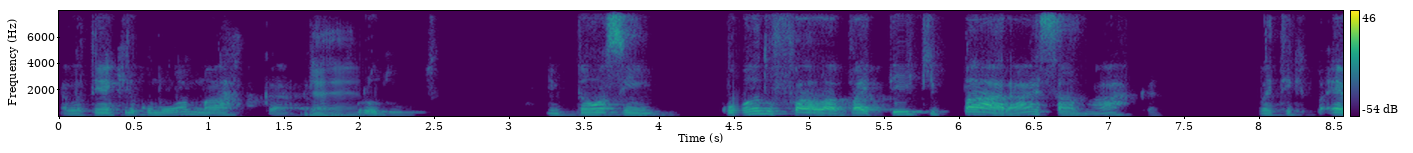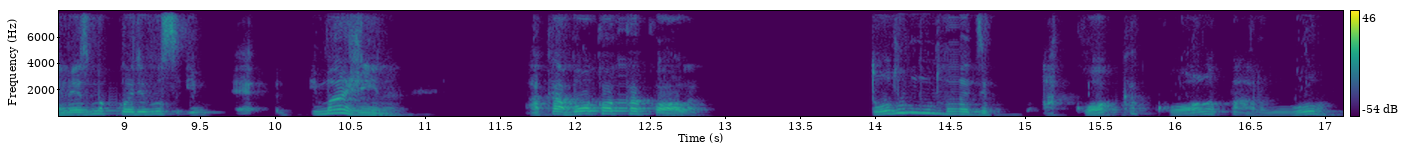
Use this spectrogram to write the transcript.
Ela tem aquilo como uma marca, é. um produto. Então, assim, quando fala vai ter que parar essa marca, vai ter que é a mesma coisa de você é, imagina, acabou a Coca-Cola. Todo mundo vai dizer, a Coca-Cola parou?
